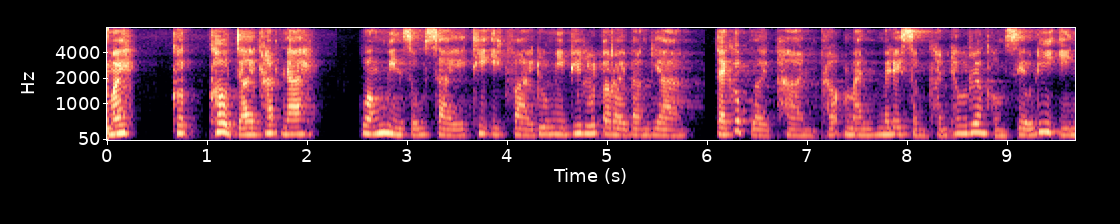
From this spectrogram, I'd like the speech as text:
ไหมเขเข้าใจครับนาย หวังหมินสงสัยที่อีกฝ่ายดูมีพิรุธอะไรบางอย่าง แต่ก็ปล่อยผ่าน เพราะมันไม่ได้สำคัญเท่าเรื่องของเซียวลี่อิน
